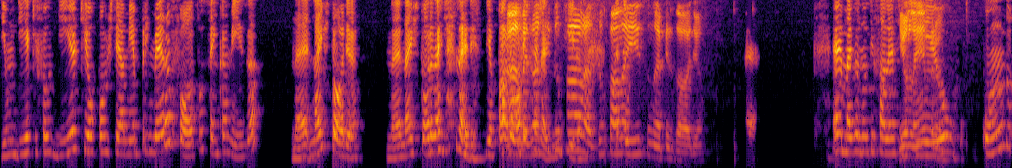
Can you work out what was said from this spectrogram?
De um dia que foi o dia que eu postei a minha primeira foto sem camisa, né? Na história. Né, na história da internet. Esse dia parou ah, mas acho que tu Mentira. fala, tu fala isso no episódio. É, mas eu não te falei assim eu lembro. eu, quando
